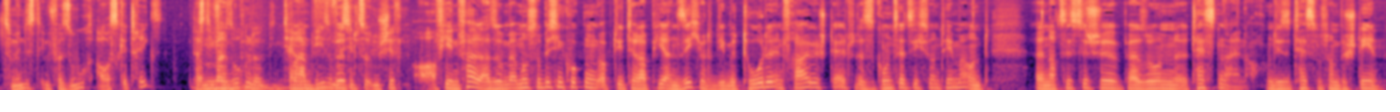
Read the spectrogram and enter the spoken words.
zumindest im Versuch ausgetrickst? Dass die man, versuchen, die Therapie so ein bisschen zu umschiffen? Auf jeden Fall. Also man muss so ein bisschen gucken, ob die Therapie an sich oder die Methode in Frage gestellt wird. Das ist grundsätzlich so ein Thema. Und äh, narzisstische Personen äh, testen einen auch. Und diese Tests muss man bestehen.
